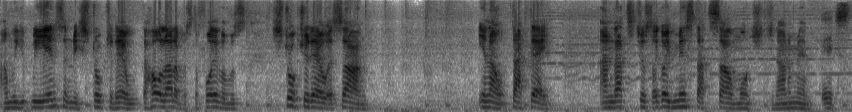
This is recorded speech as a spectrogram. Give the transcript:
And we, we instantly structured out the whole lot of us, the five of us, structured out a song. You know that day, and that's just like I miss that so much. Do you know what I mean? It's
